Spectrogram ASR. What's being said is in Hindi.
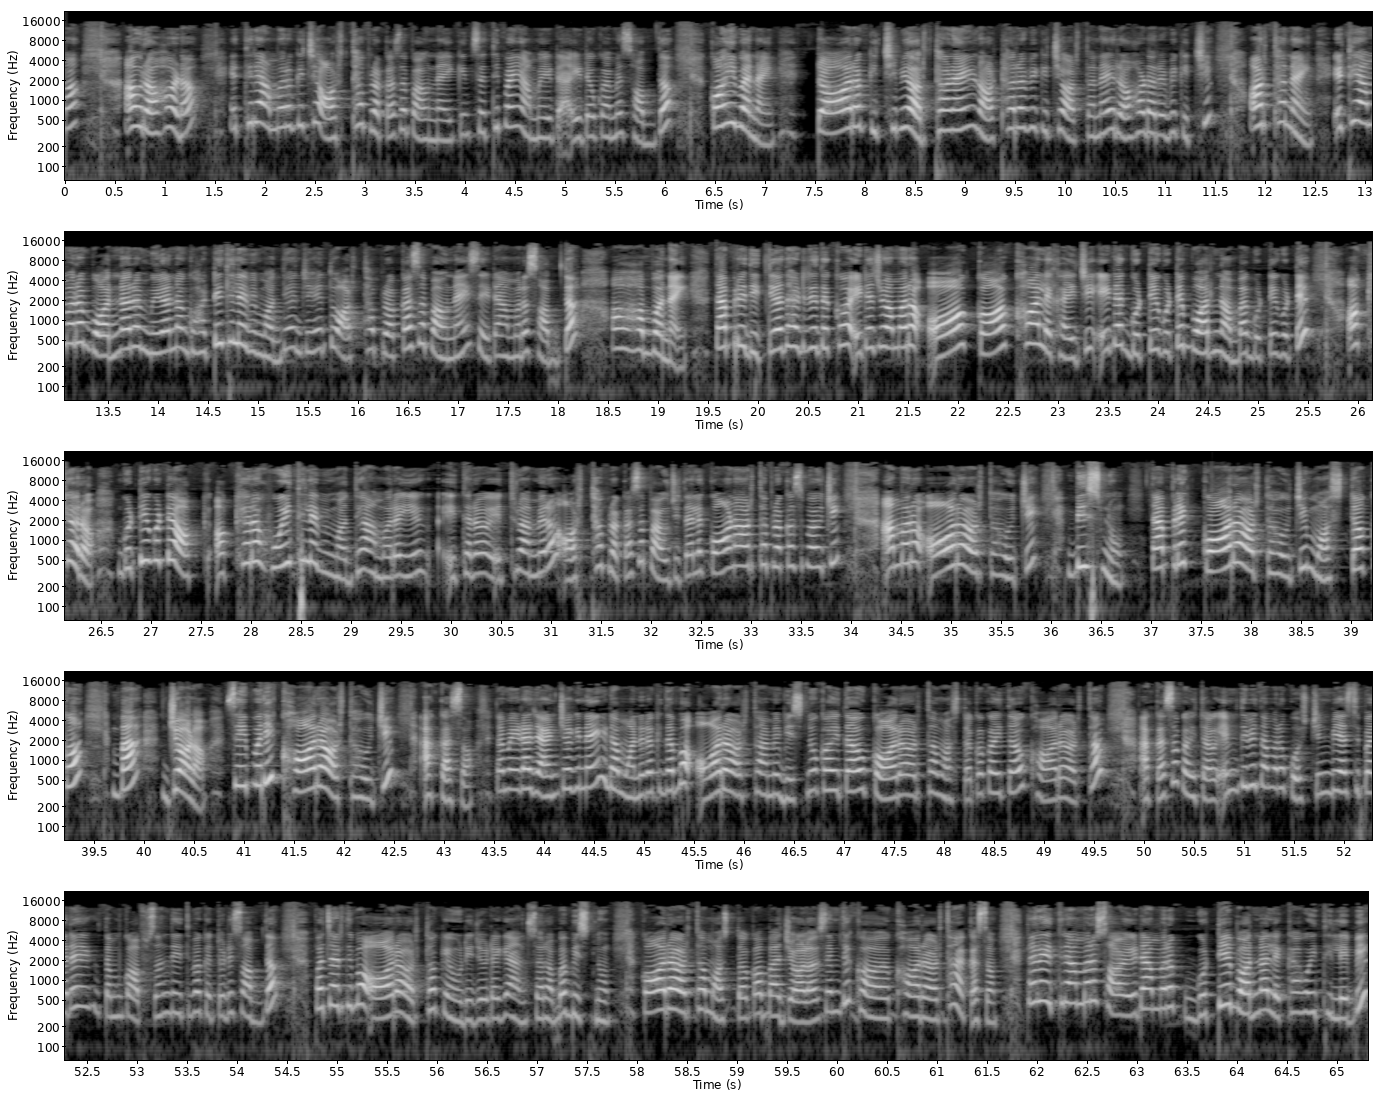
ଆଉ ରହଡ଼ ଏଥିରେ ଆମର କିଛି ଅର୍ଥ ପ୍ରକାଶ ପାଉନାହିଁ କିନ୍ତୁ ସେଥିପାଇଁ ଆମେ ଏଇଟା ଏଇଟାକୁ ଆମେ ଶବ୍ଦ କହିବା ନାହିଁ टर कि भी अर्थ ना नठर भी किसी अर्थ ना रहड़े भी किसी अर्थ ना ये आम वर्णर मिलन घटी जेहेतु अर्थ प्रकाश पाऊना से शब्द हम नापर द्वितीय धाड़ी देख यहाँ जो आम अ क ख लेखाई यहाँ गोटे गोटे वर्ण बा गोटे गोटे अक्षर गोटे गोटे अक्षर होते अर्थ प्रकाश पाऊँ तेल कौन अर्थ प्रकाश पाँच आमर अर्थ हूँ विष्णु तापर क अर्थ हूँ मस्तक जल से ख रर्थ हूँ आकाश तुम यहाँ जान कि ना मन रखीदेव अर अर्थ आम विष्णु कही था कर अर्थ मस्तक कही था खर अर्थ आकाश कही था एमती भी तुम क्वेश्चन भी आसपा तुमको अप्सन कतोटी शब्द पचार अर अर्थ के जोटा कि आंसर हम विष्णु क रर्थ मस्तक जल सेम खर अर्थ आकाश तेरे आम यहाँ गोटे वर्ण लेखा होते भी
